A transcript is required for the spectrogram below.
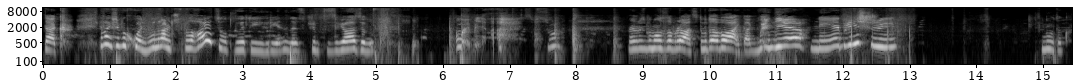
Так, давай же. Вон реально что-то лагается вот в этой игре. Я не знаю, с чем это связано. Ой, бля. Все. Я вроде бы мало забраться. Ну давай, как бы не, не бреши. Ну так.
